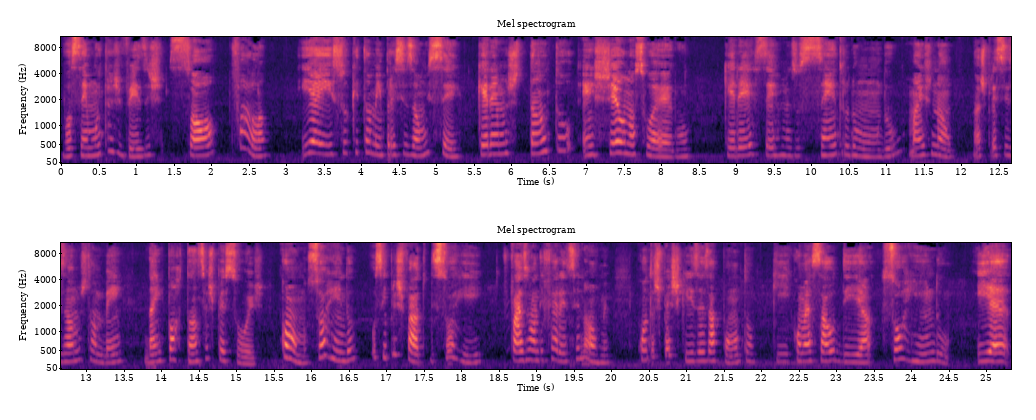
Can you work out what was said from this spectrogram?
Você muitas vezes só fala. E é isso que também precisamos ser. Queremos tanto encher o nosso ego, querer sermos o centro do mundo, mas não. Nós precisamos também dar importância às pessoas. Como? Sorrindo. O simples fato de sorrir faz uma diferença enorme. Quantas pesquisas apontam que começar o dia sorrindo e é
